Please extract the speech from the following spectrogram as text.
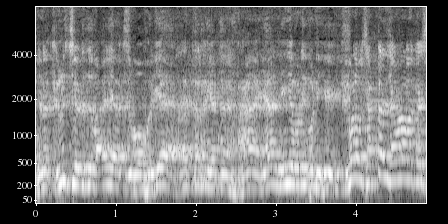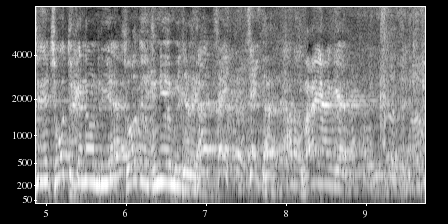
என்ன கிழிச்சு எடுத்து வாயில வச்சுட்டு போறிய அதைத்தானே கேட்டேன். ஏன் நீங்க படி பண்ணி இவ்வளவு சட்டம் எவ்வளவு பேசுறீங்க? சோத்துக்கு என்ன பண்றீங்க? சோத்துக்கு துணியை செய். வாயாங்க Thank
